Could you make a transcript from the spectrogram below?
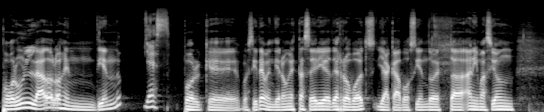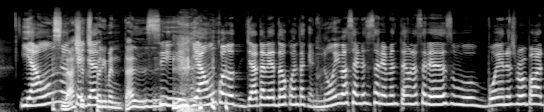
Por un lado los entiendo. Yes. Porque, pues sí, te vendieron esta serie de robots y acabó siendo esta animación Y aún slash ya- experimental. Sí, y aún cuando ya te habías dado cuenta que no iba a ser necesariamente una serie de su Boy and His Robot,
